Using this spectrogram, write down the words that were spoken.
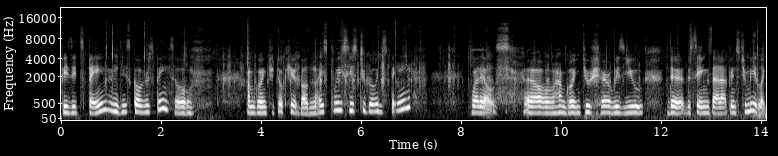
visit Spain and discover Spain. So I'm going to talk to you about nice places to go in Spain. What else? Uh, I'm going to share with you the the things that happens to me like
